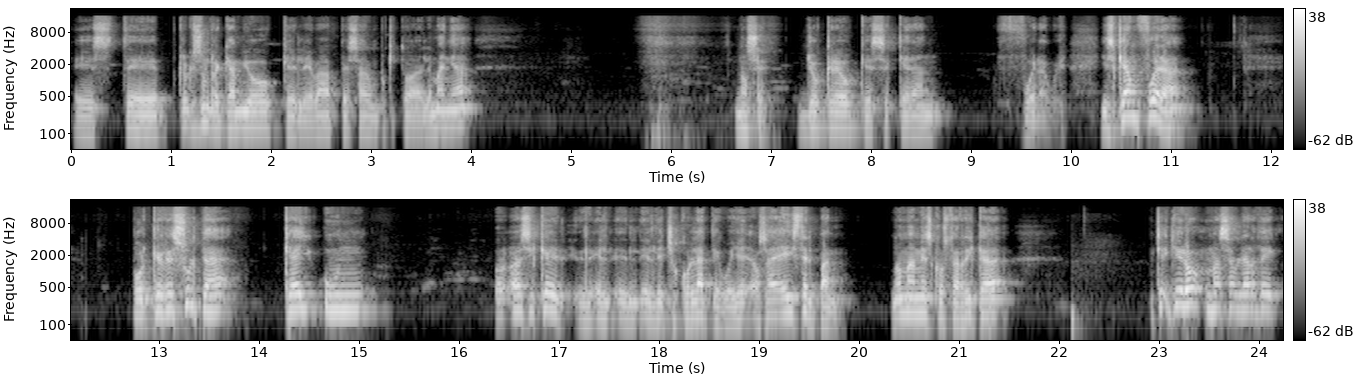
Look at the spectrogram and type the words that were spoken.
Este, creo que es un recambio que le va a pesar un poquito a Alemania. No sé, yo creo que se quedan fuera, güey. Y se quedan fuera porque resulta que hay un Así que el, de chocolate, güey. O sea, ahí está el pan. No mames, Costa Rica. Quiero más hablar de,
